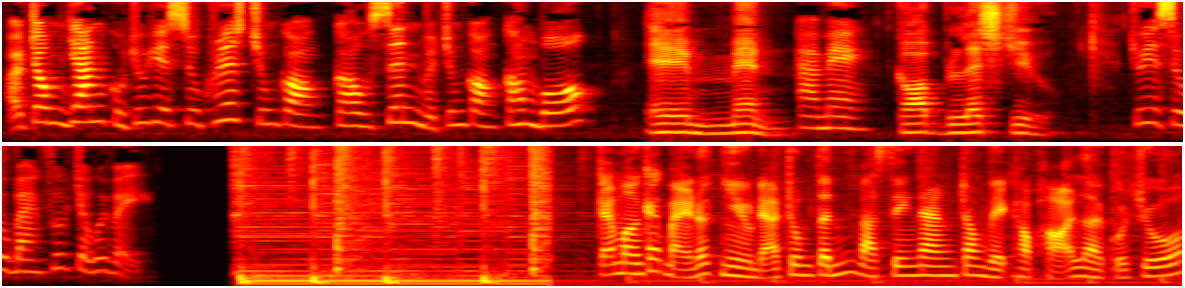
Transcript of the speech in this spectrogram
Ở trong danh của Chúa Giêsu Christ chúng con cầu xin và chúng con công bố. Amen. Amen. God bless you. Chúa Giêsu ban phước cho quý vị. Cảm ơn các bạn rất nhiều đã trung tín và siêng năng trong việc học hỏi lời của Chúa.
